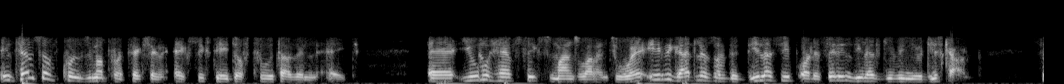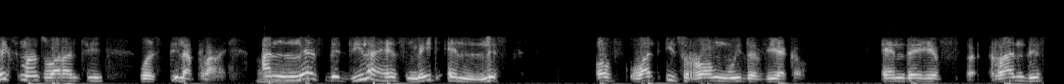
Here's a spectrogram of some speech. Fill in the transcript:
in terms of Consumer Protection Act 68 of 2008, uh, you have six months warranty, where regardless of the dealership or the selling dealers giving you discount, six months warranty will still apply, Oh. unless the dealer has made a list of what is wrong with the vehicle. And they have run this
